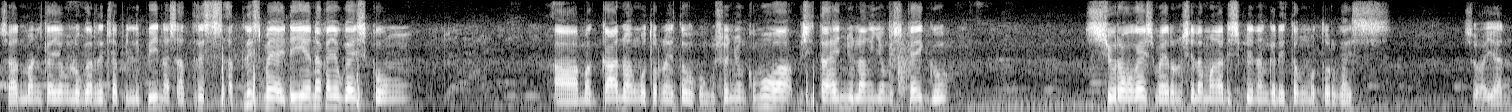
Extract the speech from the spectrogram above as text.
Saan man kayong lugar dito sa Pilipinas at least at least may idea na kayo guys kung ah, magkano ang motor na ito. Kung gusto nyo kumuha bisitahin nyo lang yung Skygo. Sure ako guys mayroon silang mga display ng ganitong motor guys. So ayan.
